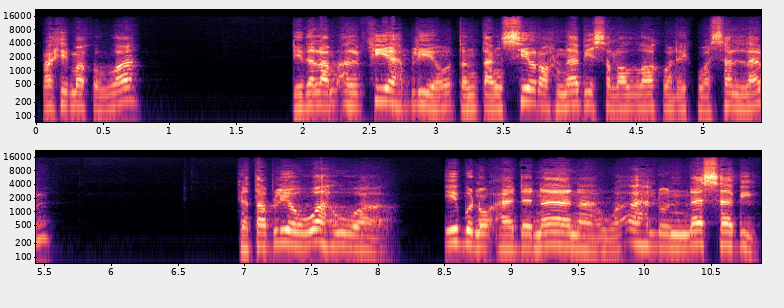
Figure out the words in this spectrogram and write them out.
rahimahullah di dalam Alfiyah beliau tentang sirah Nabi Sallallahu Alaihi Wasallam kata beliau wahwa ibnu adnana wa ahlun nasabi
